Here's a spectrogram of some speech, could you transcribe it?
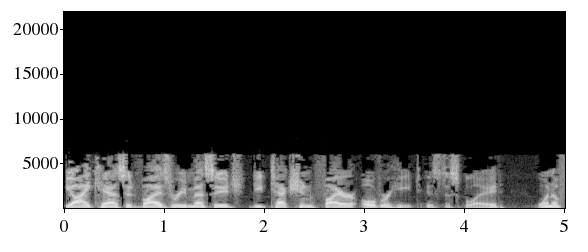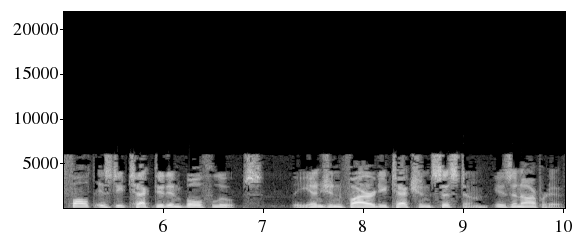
The EICAS advisory message Detection Fire Overheat is displayed when a fault is detected in both loops. The engine fire detection system is inoperative.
